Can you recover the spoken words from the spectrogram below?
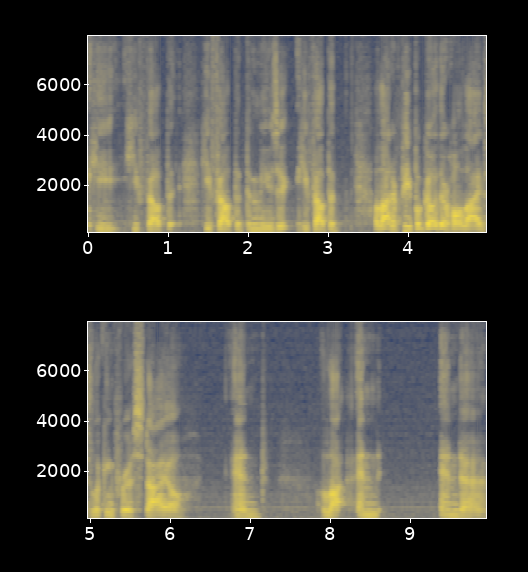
he he felt that he felt that the music he felt that a lot of people go their whole lives looking for a style, and a lot and and uh,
